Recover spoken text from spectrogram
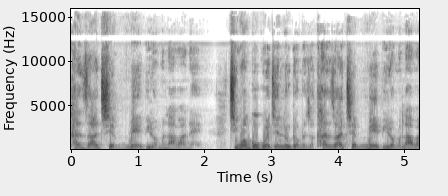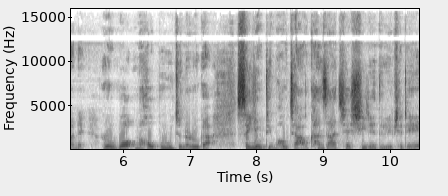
ခံစားချက်မဲ့ပြီးတော့မလာပါနဲ့ ချီးမွမ်းကိုးကွယ်ခြင်းလုပ်တော့မယ်ဆိုခံစားချက်မဲ့ပြီးတော့မလာပါနဲ့ robot မဟုတ်ဘူးကျွန်တော်တို့ကစိတ်ရုပ်တွေမဟုတ်ကြဘူးခံစားချက်ရှိတဲ့သူတွေဖြစ်တယ်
